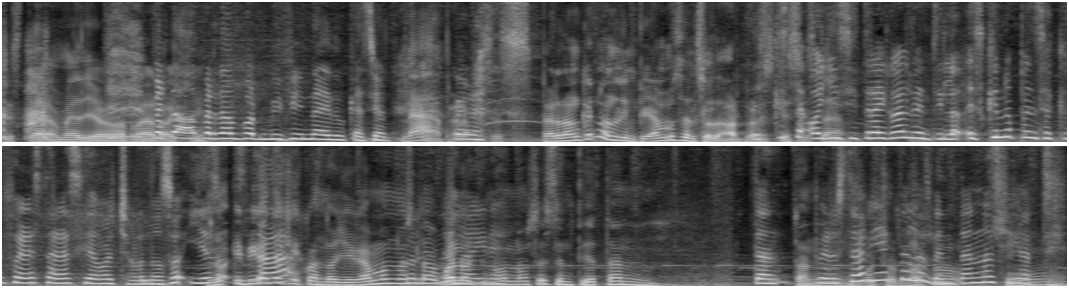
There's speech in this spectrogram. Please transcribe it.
sí, está medio raro Perdón, aquí. perdón por mi fina educación. Nah, pero, Pero- pues, es- perdón que nos limpiamos el sudor, pero es, es que sí está- oye, está- si traigo el ventilador. Es que no pensé que fuera a estar así de bochornoso. Y eso No, y fíjate que cuando llegamos no estaba, bueno, no, no se sentía tan... tan- tan pero está abierta las ventanas, sí. fíjate.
